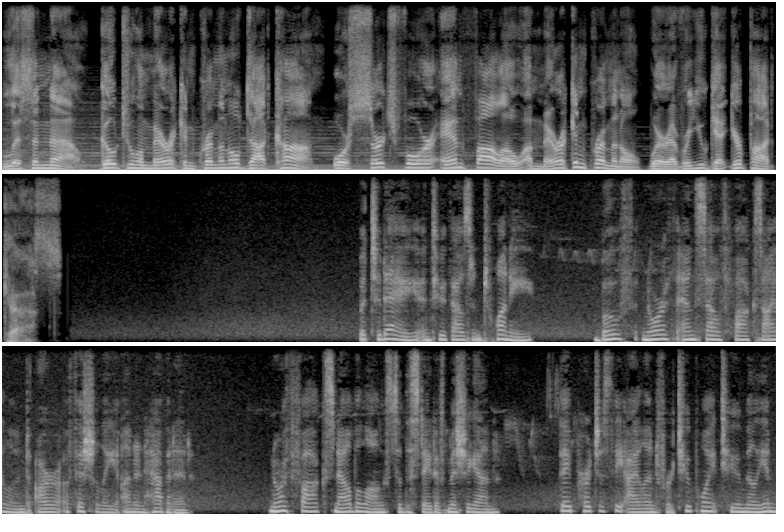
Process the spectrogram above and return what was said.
Listen now. Go to AmericanCriminal.com or search for and follow American Criminal wherever you get your podcasts. But today, in 2020, both North and South Fox Island are officially uninhabited. North Fox now belongs to the state of Michigan. They purchased the island for $2.2 million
